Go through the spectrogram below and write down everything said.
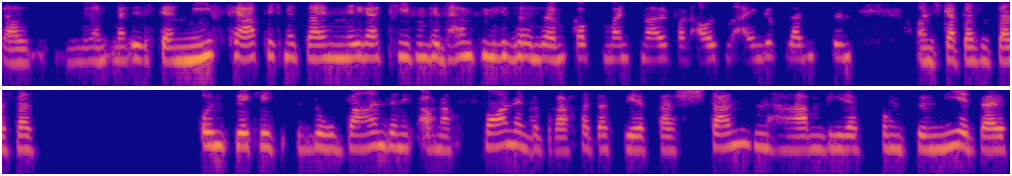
da, man, man ist ja nie fertig mit seinen negativen Gedanken, die so in seinem Kopf manchmal von außen eingepflanzt sind. Und ich glaube, das ist das, was uns wirklich so wahnsinnig auch nach vorne gebracht hat, dass wir verstanden haben, wie das funktioniert. Weil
